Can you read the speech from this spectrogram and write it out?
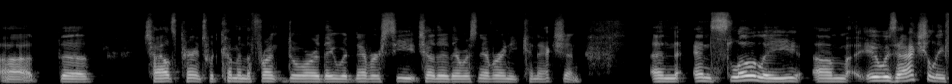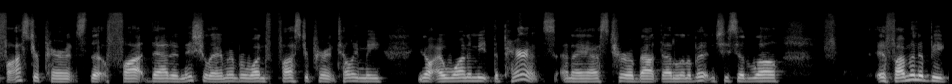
Uh, the child's parents would come in the front door. They would never see each other. There was never any connection. And and slowly um, it was actually foster parents that fought that initially. I remember one foster parent telling me you know i want to meet the parents. And i asked her about that a little bit and she said well if i'm going to be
